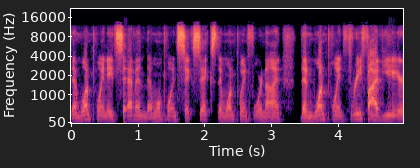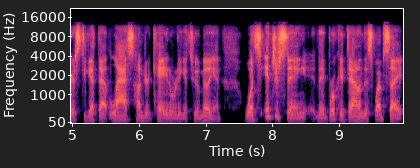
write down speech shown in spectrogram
then 1.87, then 1.66, then 1.49, then 1.35 years to get that last 100K in order to get to a million. What's interesting, they broke it down on this website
